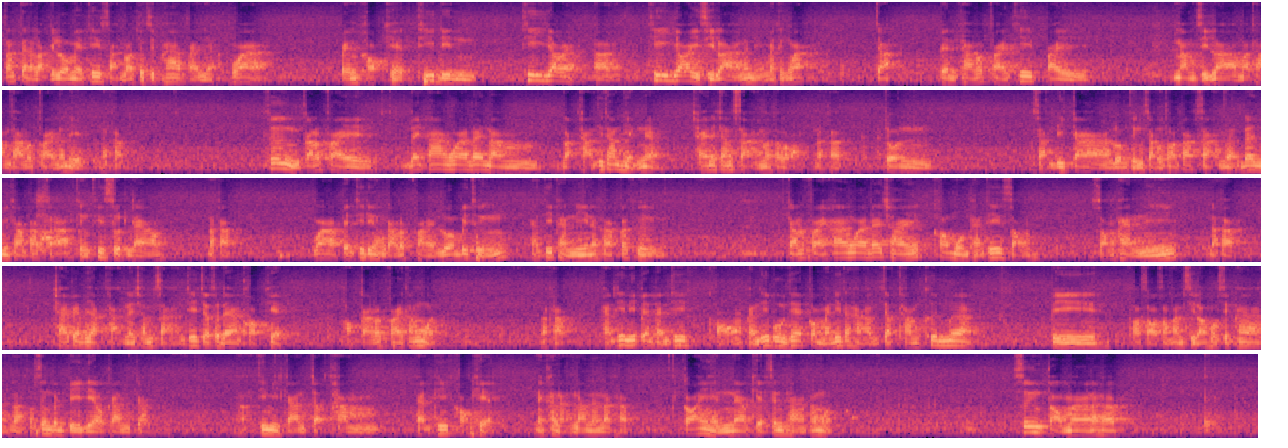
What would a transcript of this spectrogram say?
ตั้งแต่หลักกิโลเมตรที่ 375 ไปเนี่ยว่าเป็นขอบเขตที่ดินที่ย่อยอที่ย่อยศิลานั่นเองหมายถึงว่าจะ เป็นทางรถไฟที่ไปนำศิลามาทำทางรถไฟนั่นเองนะครับ ซึ่งการรถไฟได้อ้างว่าได้นำหลักฐานที่ท่านเห็นเนี่ยใช้ในชั้นศาลมาตลอดนะครับ จนศาลฎีการวมถึงศาลอุทธรภาคสามได้มีคำพิพากษาถึงที่สุดแล้วนะครับ ว่าเป็นที่ดินของการรถไฟรวมไปถึงแผนที่แผ่นนี้นะครับก็คือ การรถไฟอ้างว่าได้ใช้ข้อมูลแผนที่สองสองแผ่นนี้นะครับ ใช้เป็นพยานหลักฐานในชั้นศาลที่จะแสดงขอบเขตของการรถไฟทั้งหมดนะครับแผนที่นี้เป็นแผนที่ของแผนที่ภูมิประเทศกรมแผนที่ทหารจัดทำขึ้นเมื่อปีพศ 2465 นะครับซึ่งเป็นปีเดียวกันกับที่มีการจัดทำแผนที่ขอบเขตในขณะนั้นนะครับ ก็ให้เห็นแนวเขตเส้นทางทั้งหมด ซึ่งต่อมานะครับ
